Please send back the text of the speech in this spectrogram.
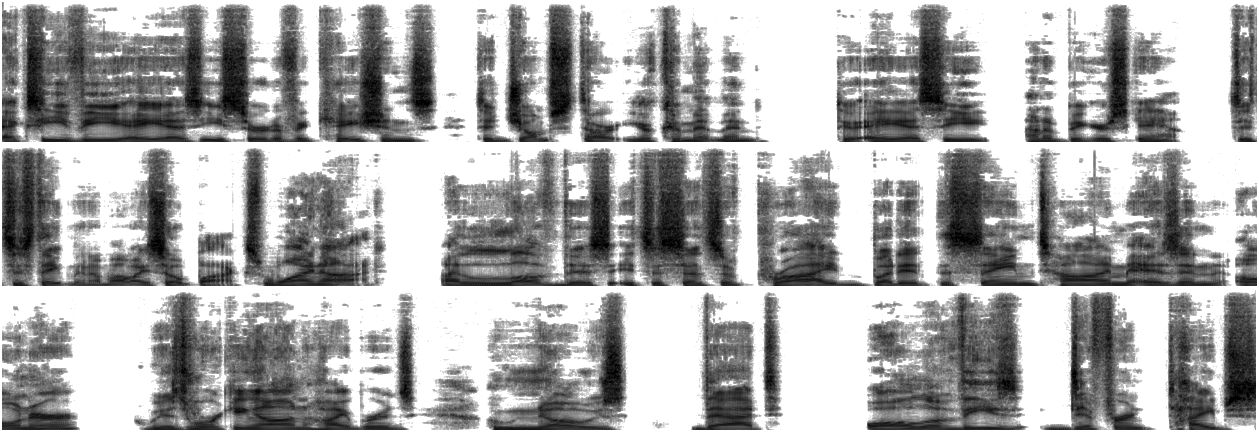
XEV ASE certifications to jumpstart your commitment to ASE on a bigger scale? It's a statement. I'm on my soapbox. Why not? I love this. It's a sense of pride, but at the same time, as an owner who is working on hybrids, who knows that all of these different types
